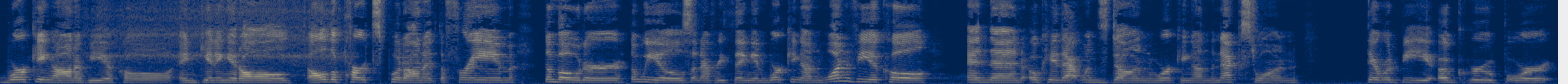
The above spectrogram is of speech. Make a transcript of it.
working on a vehicle and getting it all all the parts put on it the frame the motor the wheels and everything and working on one vehicle and then okay that one's done working on the next one there would be a group or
